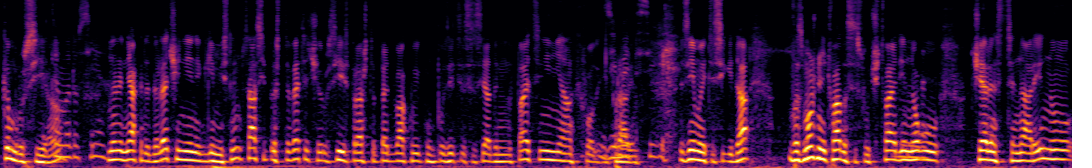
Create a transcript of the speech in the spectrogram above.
към Русия. Към Русия. Нали, някъде далече ние не ги мислим. Сега си представете, че Русия изпраща пет вакови композиции с ядрени отпадъци, ние няма какво да ги Взимайте правим. Си ги. Взимайте си ги, да. Възможно и това да се случи. Това е един да. много черен сценарий, но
